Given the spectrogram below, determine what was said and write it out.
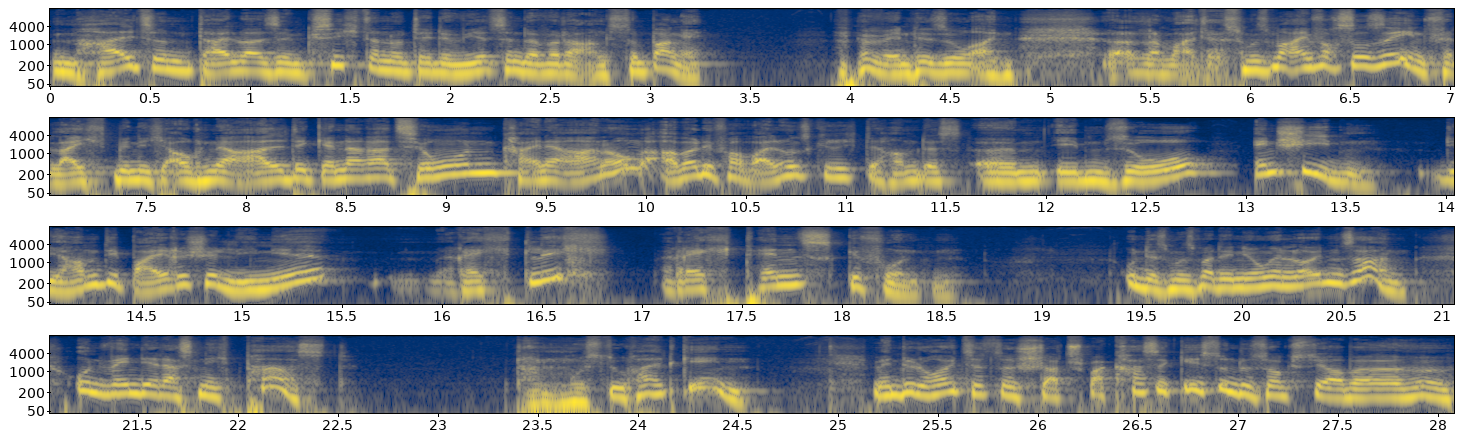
im Hals und teilweise im Gesicht dann noch tätowiert sind, da wird er Angst und Bange. Wenn du so ein, das muss man einfach so sehen. Vielleicht bin ich auch eine alte Generation, keine Ahnung, aber die Verwaltungsgerichte haben das ähm, eben so entschieden. Die haben die bayerische Linie rechtlich rechtens gefunden. Und das muss man den jungen Leuten sagen. Und wenn dir das nicht passt, dann musst du halt gehen. Wenn du heute zur Stadtsparkasse gehst und du sagst, ja, aber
